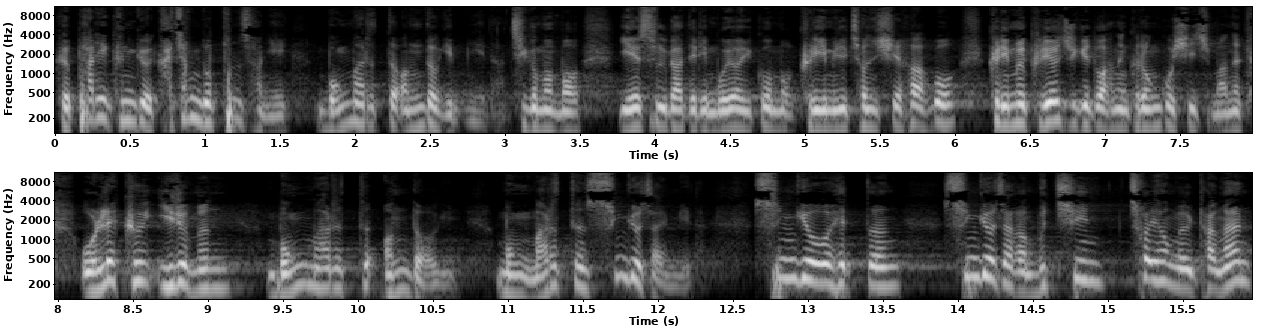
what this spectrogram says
그 파리 근교의 가장 높은 산이 몽마르트 언덕입니다. 지금은 뭐 예술가들이 모여 있고 뭐 그림을 전시하고 그림을 그려주기도 하는 그런 곳이지만은 원래 그 이름은 몽마르트 언덕이 몽마르트 순교자입니다. 순교했던 순교자가 묻힌 처형을 당한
